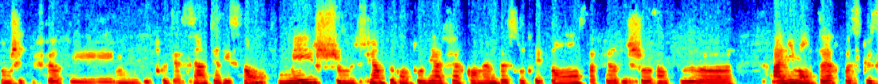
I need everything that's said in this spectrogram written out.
Donc j'ai pu faire des, des, trucs assez intéressants, mais je me suis un peu cantonnée à faire quand même de la sous-traitance, à faire des choses un peu euh, alimentaires, parce que ce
